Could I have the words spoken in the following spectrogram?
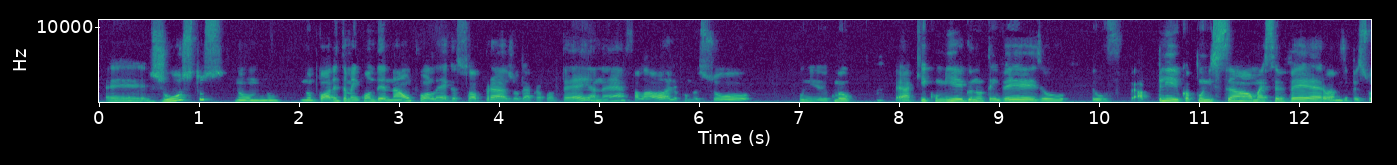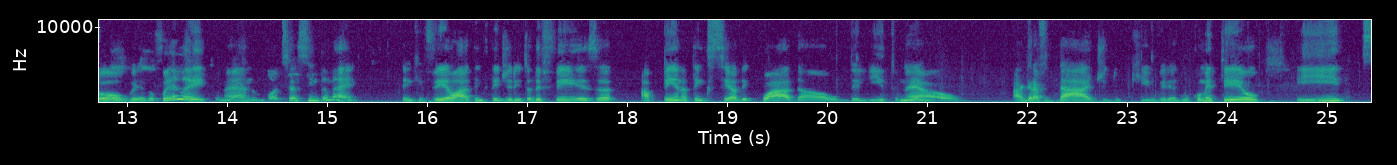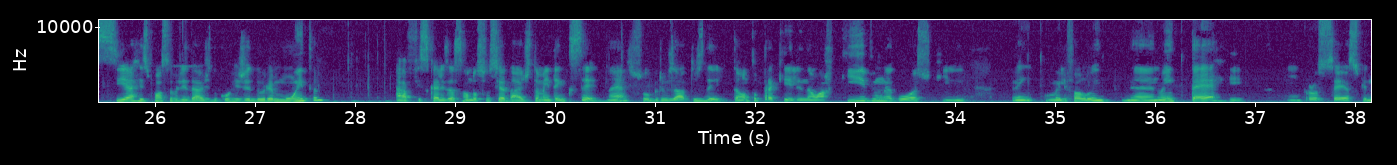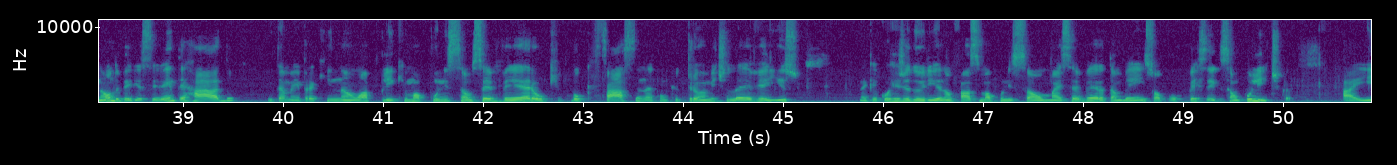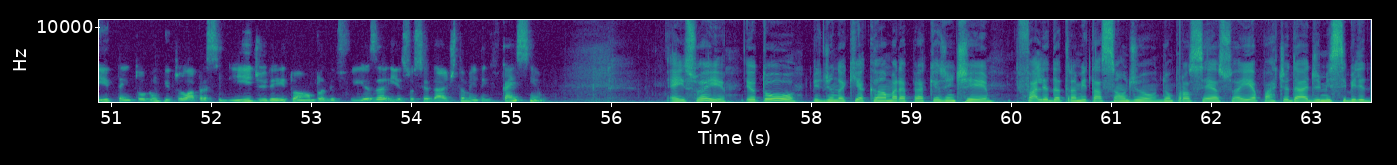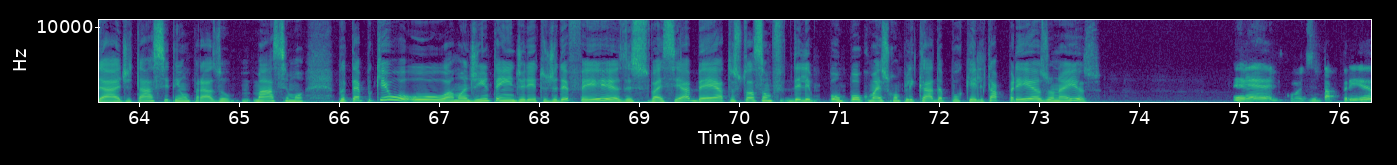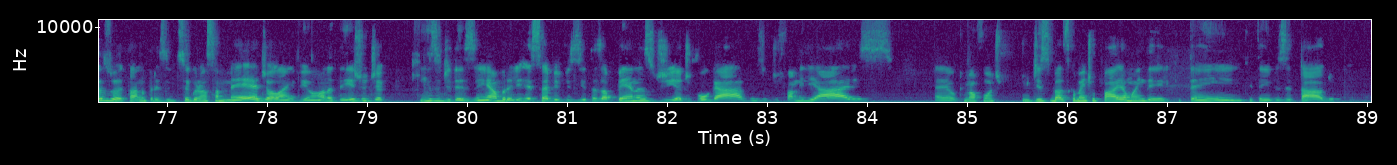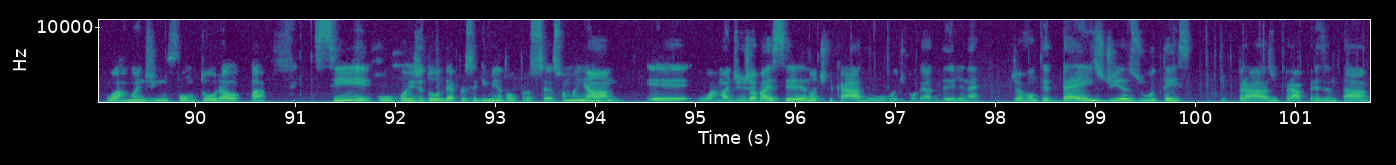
é, justos, não, não, não podem também condenar um colega só para jogar para a plateia, né? Falar, olha, como eu sou, como eu, aqui comigo não tem vez, eu eu aplico a punição mais severa, mas a pessoa, o vereador foi eleito, né? Não pode ser assim também. Tem que ver lá, tem que ter direito à defesa, a pena tem que ser adequada ao delito, né? Ao, à gravidade do que o vereador cometeu. E se a responsabilidade do corregedor é muita, a fiscalização da sociedade também tem que ser, né? Sobre os atos dele. Tanto para que ele não arquive um negócio que, como ele falou, né, não enterre um processo que não deveria ser enterrado, e também para que não aplique uma punição severa ou que, ou que faça né, com que o trâmite leve a isso, né, que a corregedoria não faça uma punição mais severa também só por perseguição política. Aí tem todo um rito lá para seguir, direito à ampla defesa e a sociedade também tem que ficar em cima. É isso aí. Eu estou pedindo aqui à Câmara para que a gente fale da tramitação de um, de um, processo aí a partir da admissibilidade, tá? Se tem um prazo máximo. Até porque o, o, Armandinho tem direito de defesa, isso vai ser aberto. A situação dele é um pouco mais complicada porque ele está preso, não é isso? É, como eu disse, ele está preso, ele está no presídio de segurança média lá em Viana desde o dia 15 de dezembro. Ele recebe visitas apenas de advogados e de familiares é, o que uma fonte me disse, basicamente o pai e a mãe dele que tem, que tem visitado o Armandinho Fontoura lá. Se o corregedor der prosseguimento ao processo amanhã, é, o Armandinho já vai ser notificado, o advogado dele, né? Já vão ter 10 dias úteis de prazo para apresentar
